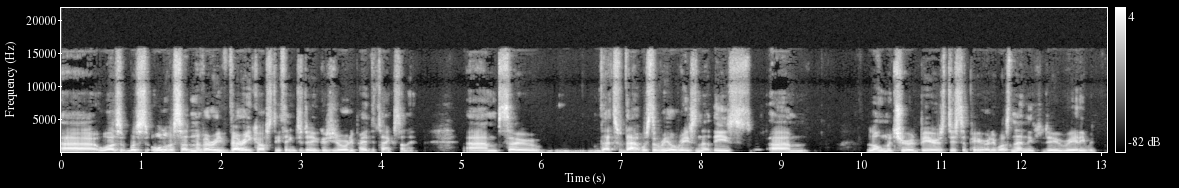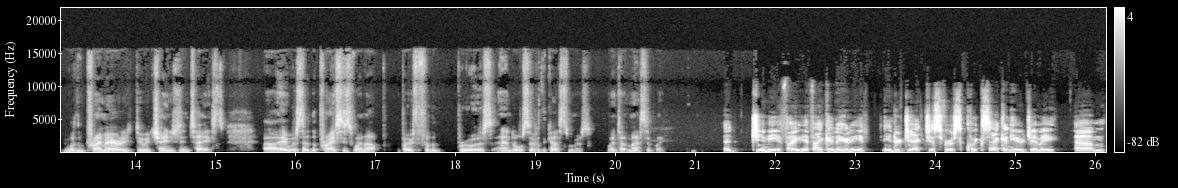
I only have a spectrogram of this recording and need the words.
uh, was was all of a sudden a very very costly thing to do because you'd already paid the tax on it. Um, so that's that was the real reason that these um, long matured beers disappeared. It wasn't anything to do really with it wasn't primarily to do with changes in taste. Uh, it was that the prices went up both for the brewers and also for the customers went up massively. Uh, Jimmy, if I if I could interject just for a quick second here, Jimmy, um,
